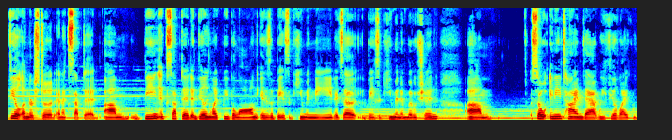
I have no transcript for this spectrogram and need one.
feel understood and accepted. Um, being accepted and feeling like we belong is a basic human need, it's a basic human emotion. Um, so, anytime that we feel like we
